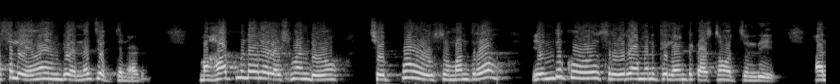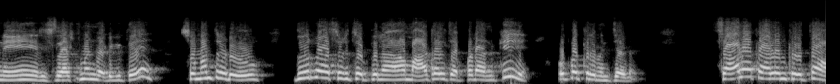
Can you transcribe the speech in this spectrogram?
అసలు ఏమైంది? అన్న చెప్తున్నాడు. మహాత్ముడైన లక్ష్మణుడు చెప్పు సుమంత్ర ఎందుకు శ్రీరామునికి ఇలాంటి కష్టం వచ్చింది? అని లక్ష్మణుడు అడిగితే సుమంత్రుడు దూర్వాసుడు చెప్పిన మాటలు చెప్పడానికి ఉపక్రమించాడు. చాలా కాలం క్రితం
